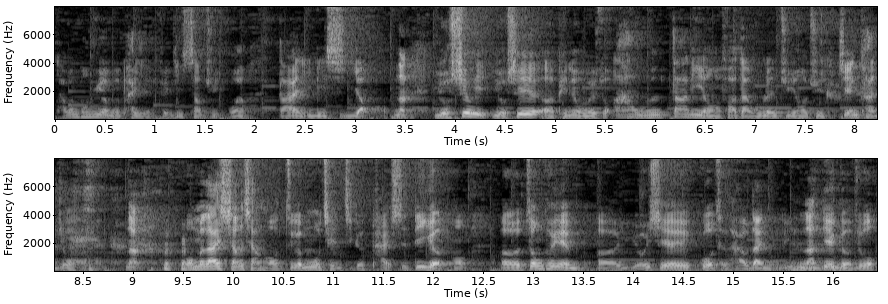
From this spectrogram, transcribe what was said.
台湾空军要不要派遣飞机上去？我想。答案一定是要。那有些有些呃评论我会说啊，我们大力哦发展无人机哦去监看就好。那我们来想想哦，这个目前几个态势，第一个哦，呃中科院呃有一些过程还要再努力。那第二个就是说。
